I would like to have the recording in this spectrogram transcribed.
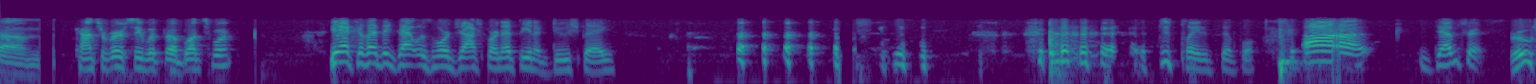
um, controversy with uh, Bloodsport. Yeah, because I think that was more Josh Barnett being a douchebag. Just plain and simple. Uh, Demetrius, Roosh.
